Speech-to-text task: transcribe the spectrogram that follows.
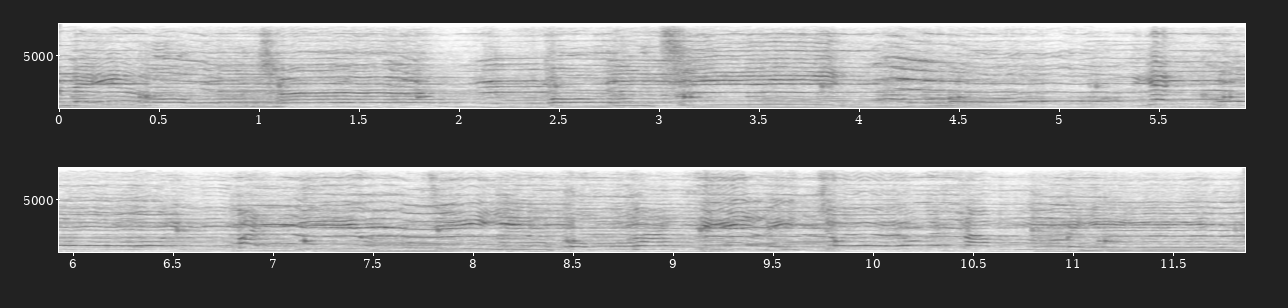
你龙场凤痴我一概不要只要共阿姐你将心愿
